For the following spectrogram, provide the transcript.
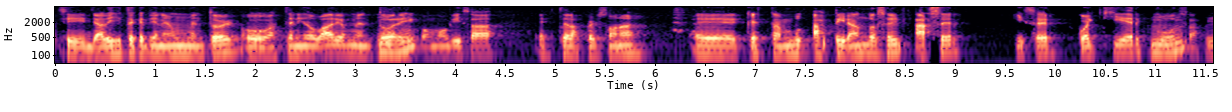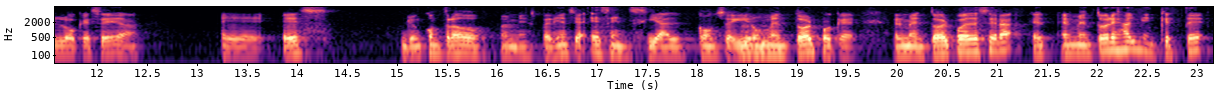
si ya dijiste que tienes un mentor o has tenido varios mentores y cómo quizás este, las personas eh, que están aspirando a ser, y ser cualquier cosa, lo que sea, eh, es, yo he encontrado en mi experiencia, esencial conseguir un mentor porque el mentor puede ser, el, el mentor es alguien que esté,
